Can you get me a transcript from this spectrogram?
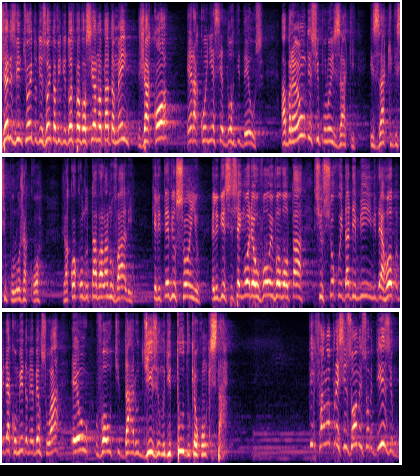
Gênesis 28, 18 a 22, para você anotar também, Jacó era conhecedor de Deus. Abraão discipulou Isaac, Isaac discipulou Jacó. Jacó, quando estava lá no vale, que ele teve o sonho, ele disse: Senhor, eu vou e vou voltar. Se o Senhor cuidar de mim, me der roupa, me der comida, me abençoar, eu vou te dar o dízimo de tudo que eu conquistar. Quem falou para esses homens sobre dízimo?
